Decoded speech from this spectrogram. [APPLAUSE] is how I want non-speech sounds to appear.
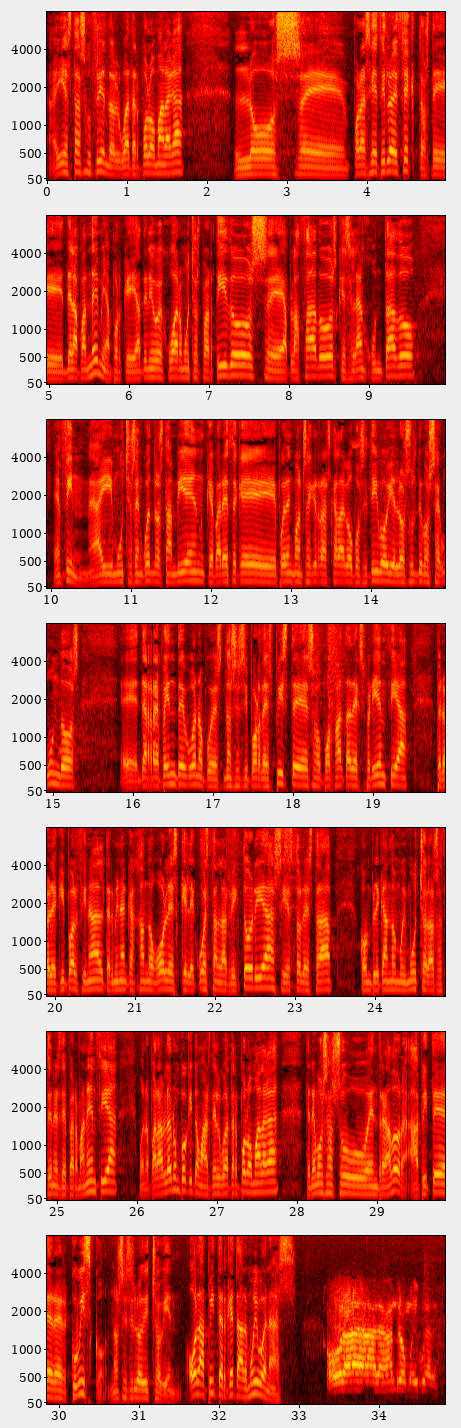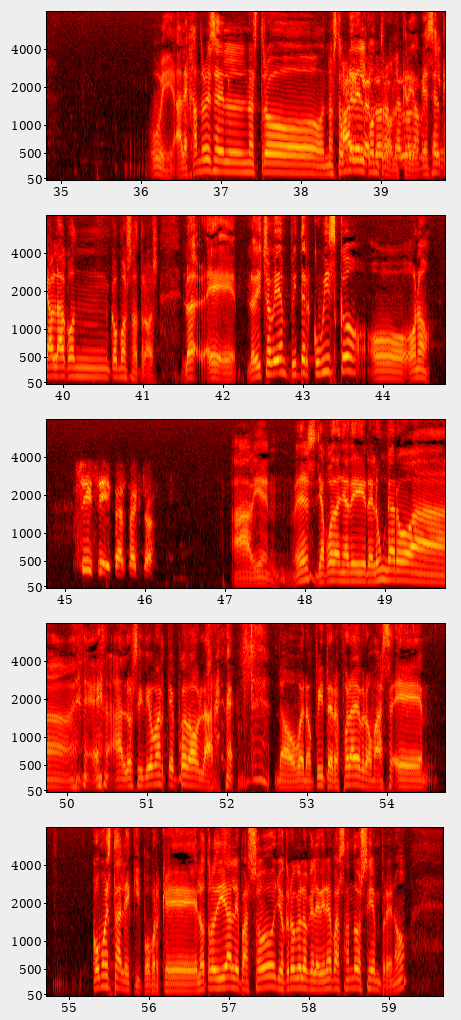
Ahí está sufriendo el Waterpolo Málaga los, eh, por así decirlo, efectos de, la pandemia, porque ha tenido que jugar muchos partidos eh, aplazados, que se le han juntado. En fin, hay muchos encuentros también que parece que pueden conseguir rascar algo positivo y en los últimos segundos eh, de repente, bueno, pues no sé si por despistes o por falta de experiencia, pero el equipo al final termina encajando goles que le cuestan las victorias y esto le está complicando muy mucho las opciones de permanencia. Bueno, para hablar un poquito más del Waterpolo Málaga, tenemos a su entrenador, a Peter Cubisco. No sé si lo he dicho bien. Hola, Peter, ¿qué tal? Muy buenas. Hola, Alejandro, muy buenas. Uy, Alejandro es el nuestro nuestro hombre del control, creo, que es el que ha hablado con, con vosotros. ¿Lo, eh, ¿Lo, he dicho bien, Peter Cubisco, o, o no? Sí, sí, perfecto. Ah, bien. ¿Ves? Ya puedo añadir el húngaro a, [LAUGHS] a los idiomas que puedo hablar. [LAUGHS] no, bueno, Peter, fuera de bromas. Eh, ¿Cómo está el equipo? Porque el otro día le pasó, yo creo que lo que le viene pasando siempre, ¿no?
